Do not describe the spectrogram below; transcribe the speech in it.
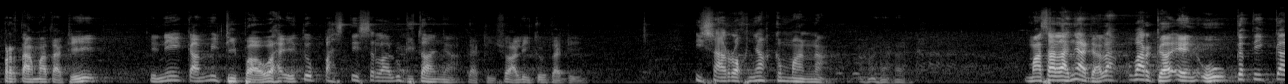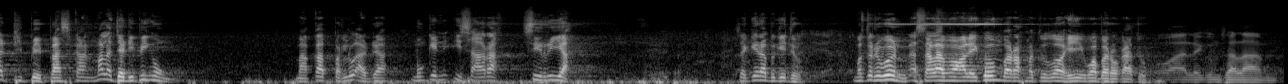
pertama tadi, ini kami di bawah itu pasti selalu ditanya tadi, soal itu tadi. Isarohnya ke mana? Masalahnya adalah warga NU ketika dibebaskan malah jadi bingung. Maka perlu ada mungkin isarah Syria. Saya kira begitu. Assalamualaikum warahmatullahi wabarakatuh. Waalaikumsalam.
